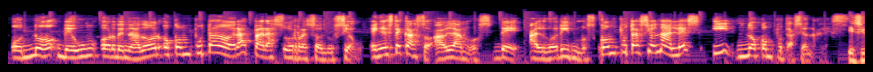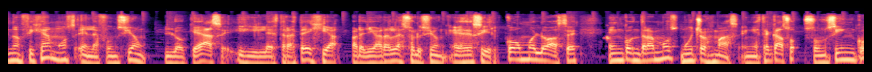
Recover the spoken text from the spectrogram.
o no de un ordenador o computadora para su resolución. En este caso hablamos de algoritmos computacionales y no computacionales. Y si nos fijamos en la función, lo que hace y la estrategia para llegar a la solución, es decir, cómo lo hace, encontramos muchos más. En este caso son cinco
